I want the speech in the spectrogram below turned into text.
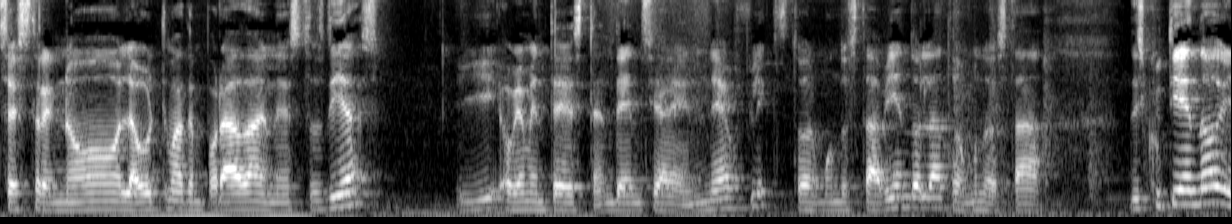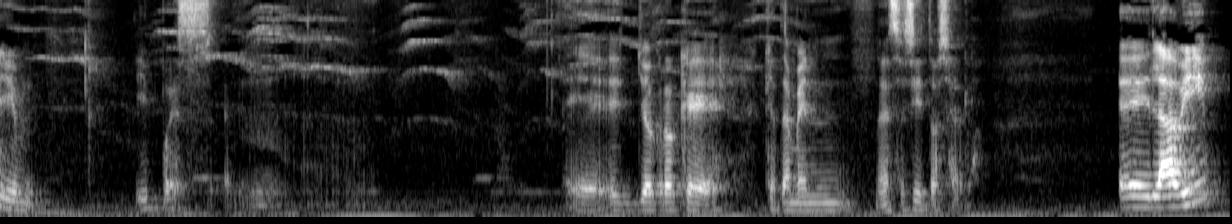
se estrenó la última temporada en estos días y obviamente es tendencia en Netflix, todo el mundo está viéndola, todo el mundo está discutiendo y, y pues mm, eh, yo creo que, que, también necesito hacerlo. Eh, la vi,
